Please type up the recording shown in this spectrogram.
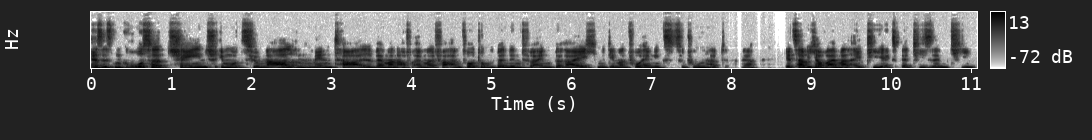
Es ist ein großer Change emotional und mental, wenn man auf einmal Verantwortung übernimmt für einen Bereich, mit dem man vorher nichts zu tun hatte. Ja? Jetzt habe ich auf einmal IT-Expertise im Team.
